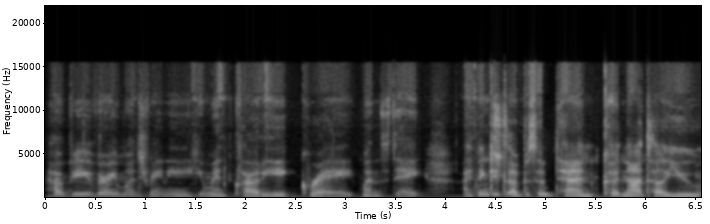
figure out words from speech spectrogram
happy, very much rainy, humid, cloudy, gray Wednesday. I think it's episode 10. Could not tell you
